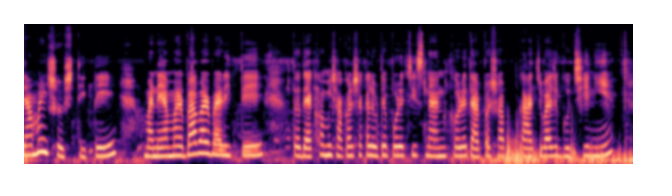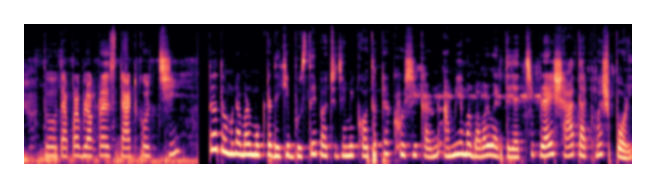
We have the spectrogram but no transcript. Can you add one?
জামাই ষষ্ঠীতে মানে আমার বাবার বাড়িতে। তো দেখো, আমি সকাল সকাল উঠে পড়েছি স্নান করে, তারপর সব কাজ বাজ গুছিয়ে নিয়ে। তো তারপর ব্লগটা স্টার্ট করছি। তো তোমরা আমার মুখটা দেখে বুঝতেই পারছ যে আমি কতটা খুশি, কারণ আমি আমার বাবার বাড়িতে যাচ্ছি প্রায় সাত, আট মাস পরে।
